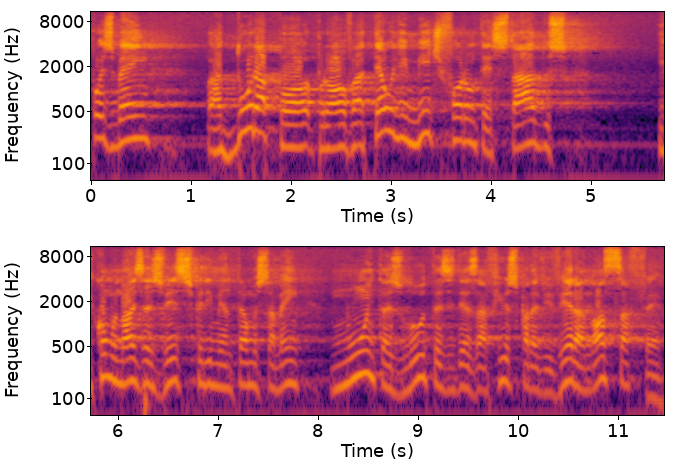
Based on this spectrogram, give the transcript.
Pois bem, a dura prova, até o limite foram testados, e como nós às vezes experimentamos também muitas lutas e desafios para viver a nossa fé.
